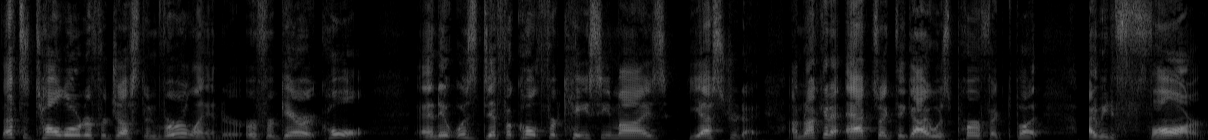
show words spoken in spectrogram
That's a tall order for Justin Verlander or for Gerrit Cole and it was difficult for Casey Mize yesterday. I'm not going to act like the guy was perfect, but I mean, far,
